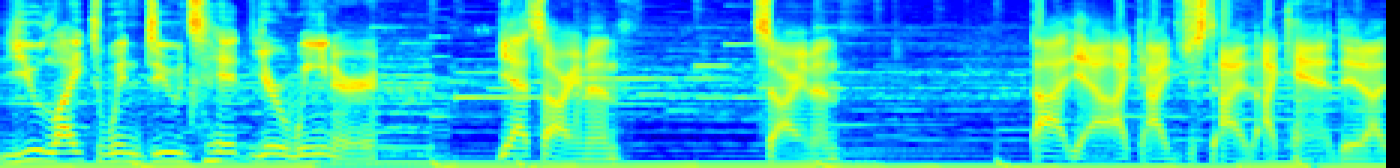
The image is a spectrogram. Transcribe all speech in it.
You liked when dudes hit your wiener. Yeah, sorry, man. Sorry, man. Uh, yeah, I, I just, I, I can't, dude. I,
